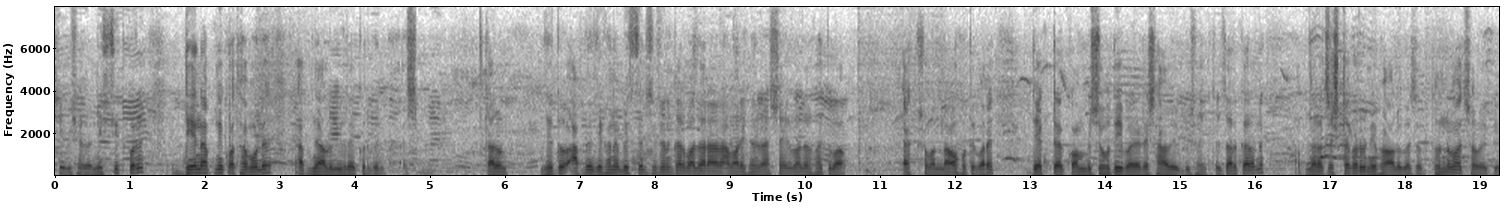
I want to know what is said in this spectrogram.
সেই বিষয়টা নিশ্চিত করে দেন আপনি কথা বলে আপনি আলু বিক্রয় করবেন। কারণ যেহেতু আপনি যেখানে বেচছেন সেখানকার বাজার আর আমার এখানে রাজশাহীর বাজার হয়তো বা এক সমান নাও হতে পারে। দু একটা কম বেশি হতেই পারে, এটা স্বাভাবিক বিষয়। তো যার কারণে আপনারা চেষ্টা করবেন এভাবে আলু বেচার। ধন্যবাদ সবাইকে।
